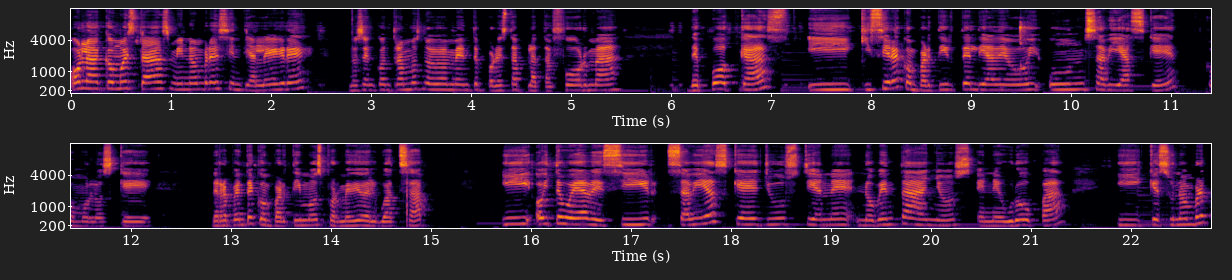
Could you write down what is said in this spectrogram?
Hola, ¿cómo estás? Mi nombre es Cintia Alegre. Nos encontramos nuevamente por esta plataforma de podcast y quisiera compartirte el día de hoy un sabías qué, como los que de repente compartimos por medio del WhatsApp. Y hoy te voy a decir, ¿sabías que Just tiene 90 años en Europa y que su nombre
